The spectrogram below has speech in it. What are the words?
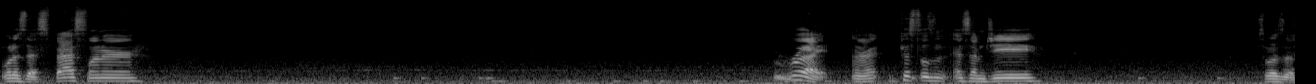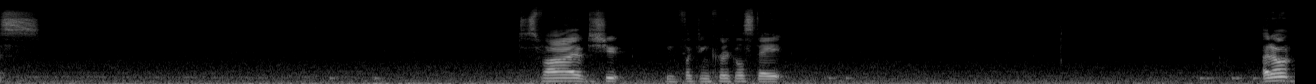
What is this? Fast learner... Right. Alright. Pistols and SMG. So what is this? Just five to shoot inflicting critical state. I don't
